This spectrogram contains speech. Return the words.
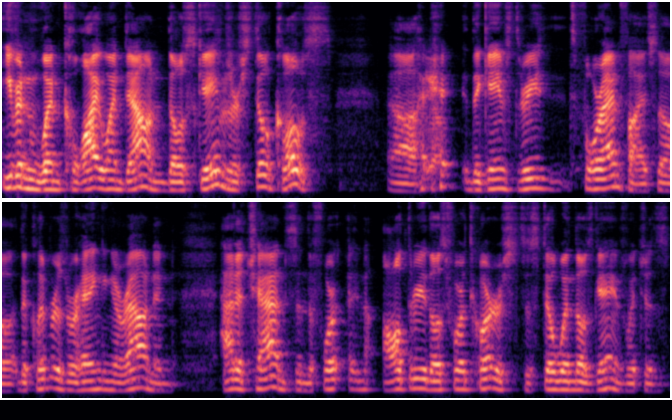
even when Kawhi went down, those games are still close. Uh, Yeah. the games three, four, and five. So the Clippers were hanging around and had a chance in the fourth, in all three of those fourth quarters to still win those games, which is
